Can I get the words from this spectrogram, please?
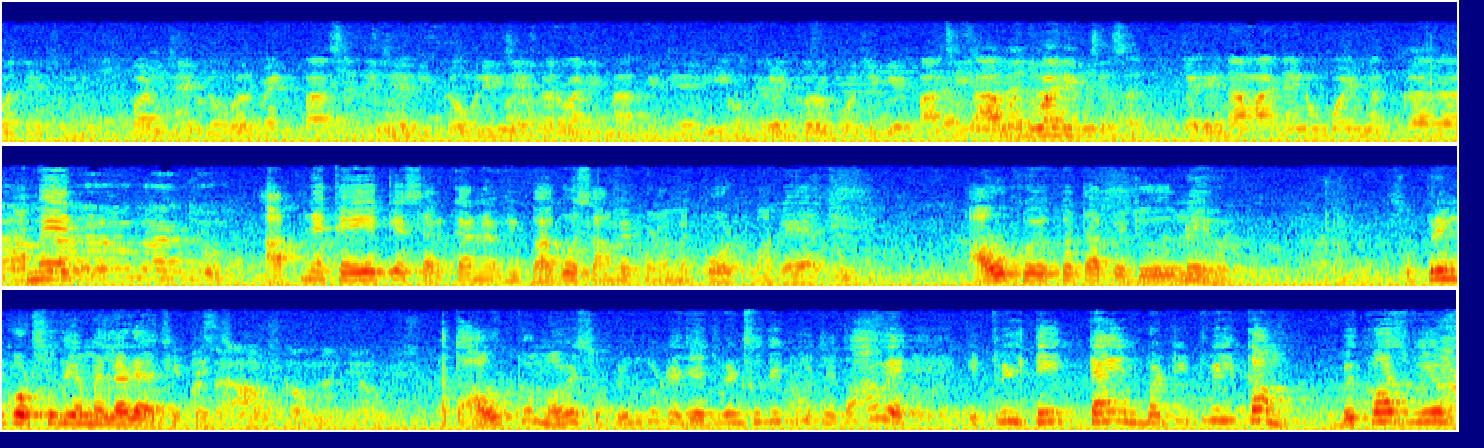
વધે છે. પણ જે ગવર્મેન્ટ પાસેથી જે રિકવરી જે કરવાની બાકી છે એ અપગ્રેડ કરો પહોંચી ગઈ. પાછી આ વધવાની જ છે સર. તો એના માટેનું કોઈ નક્કર અમે આપને કહીએ કે સરકારના વિભાગો સામે પણ અમે કોર્ટમાં ગયા છીએ. આવું કોઈ વખત આપણે જોયું નહીં હોય. સુપ્રીમ કોર્ટ સુધી અમે લડ્યા છીએ ટેક્સ આઉટકમ હા તો આઉટકમ હવે સુપ્રીમ કોર્ટના જજમેન્ટ સુધી પહોંચે તો આવે. It will take time but it will come because we have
